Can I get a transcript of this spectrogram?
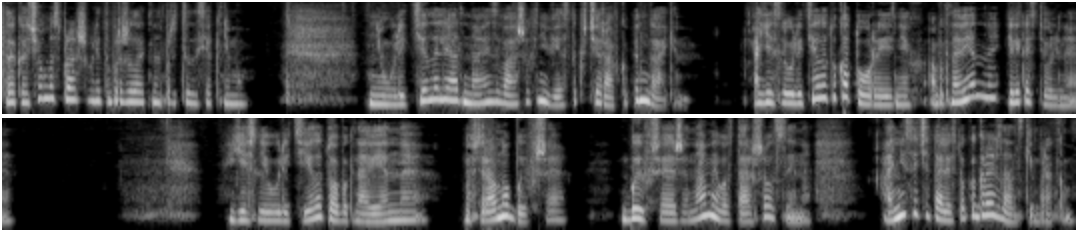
«Так о чем вы спрашивали?» — доброжелательно обратилась я к нему не улетела ли одна из ваших невесток вчера в Копенгаген? А если улетела, то которая из них, обыкновенная или костельная? Если улетела, то обыкновенная, но все равно бывшая. Бывшая жена моего старшего сына. Они сочетались только гражданским браком.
